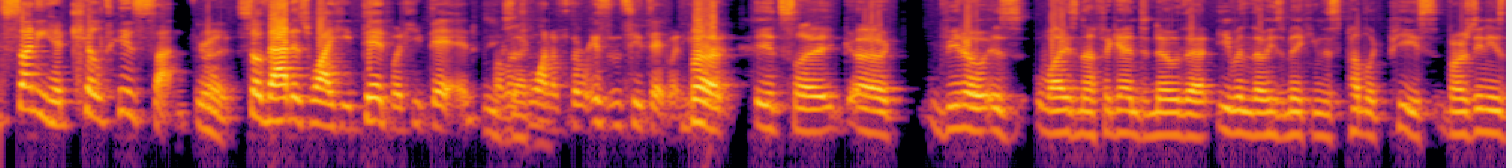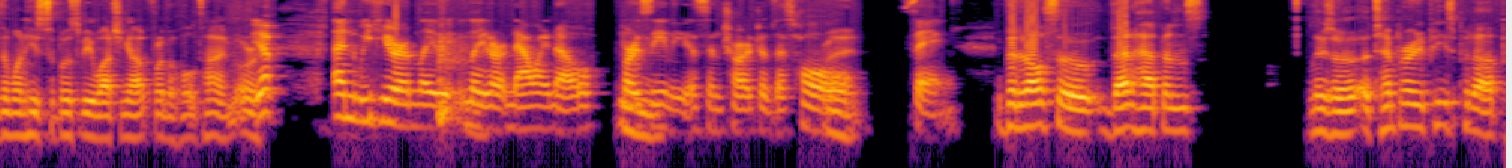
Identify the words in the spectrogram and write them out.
Sonny had killed his son. Right. So that is why he did what he did. Well, that's one of the reasons he did what he did. But it's like uh, Vito is wise enough again to know that even though he's making this public peace, Barzini is the one he's supposed to be watching out for the whole time. Or Yep. And we hear him later. later now I know Barzini is in charge of this whole Mm-hmm. Right. thing. But it also that happens. There's a, a temporary piece put up.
